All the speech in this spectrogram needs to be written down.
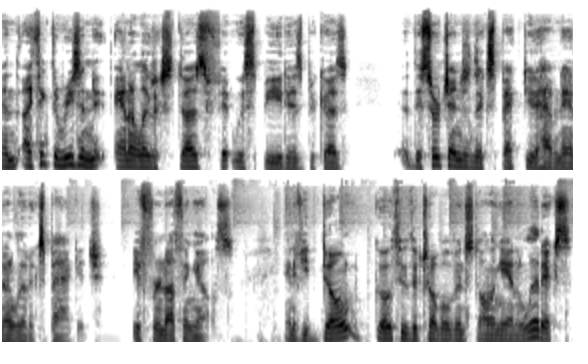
And I think the reason analytics does fit with speed is because the search engines expect you to have an analytics package, if for nothing else. And if you don't go through the trouble of installing analytics,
